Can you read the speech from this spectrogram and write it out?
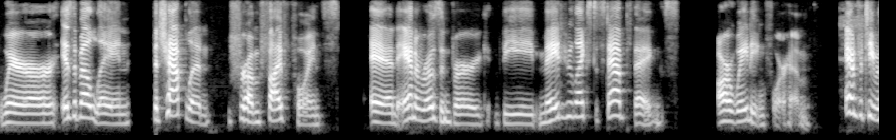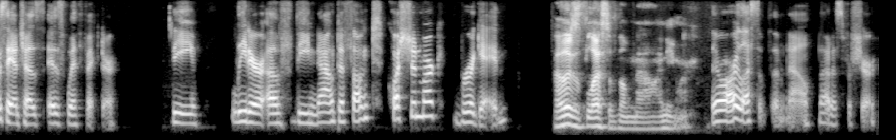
where Isabel Lane, the chaplain from Five Points, and Anna Rosenberg, the maid who likes to stab things, are waiting for him. And Fatima Sanchez is with Victor, the leader of the now defunct question mark brigade. Now, there's less of them now, anyway. There are less of them now, that is for sure.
